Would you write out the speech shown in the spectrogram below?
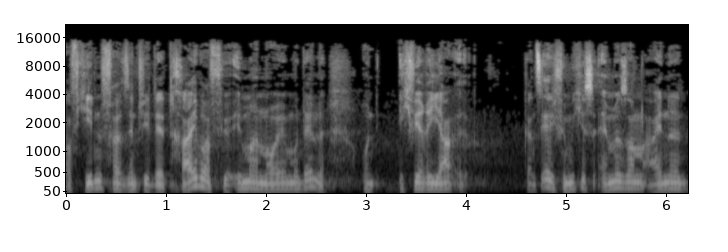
auf jeden Fall sind wir der Treiber für immer neue Modelle. Und ich wäre ja, ganz ehrlich, für mich ist Amazon eine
